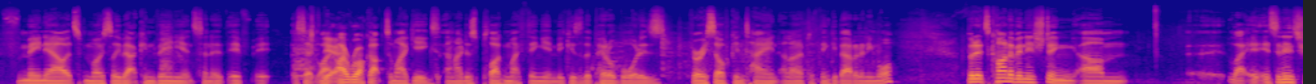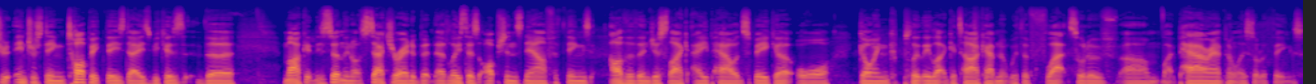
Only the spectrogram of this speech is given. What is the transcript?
for me now it's mostly about convenience, and it, if it I said like Yeah. I rock up to my gigs and I just plug my thing in because the pedal board is very self-contained and I don't have to think about it anymore. But it's kind of an interesting um, like it's an inter- interesting topic these days because the market is certainly not saturated, but at least there's options now for things other than just like a powered speaker or going completely like guitar cabinet with a flat sort of um, like power amp and all those sort of things.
